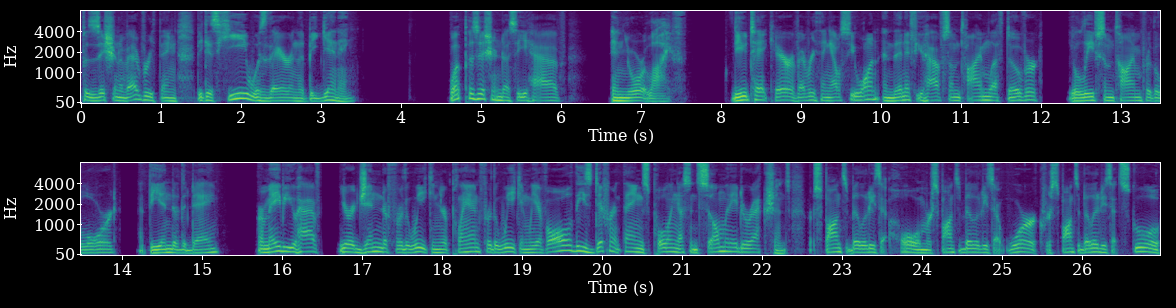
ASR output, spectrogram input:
position of everything, because he was there in the beginning. What position does he have in your life? Do you take care of everything else you want? And then if you have some time left over, you'll leave some time for the Lord at the end of the day? Or maybe you have your agenda for the week and your plan for the week, and we have all these different things pulling us in so many directions responsibilities at home, responsibilities at work, responsibilities at school,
